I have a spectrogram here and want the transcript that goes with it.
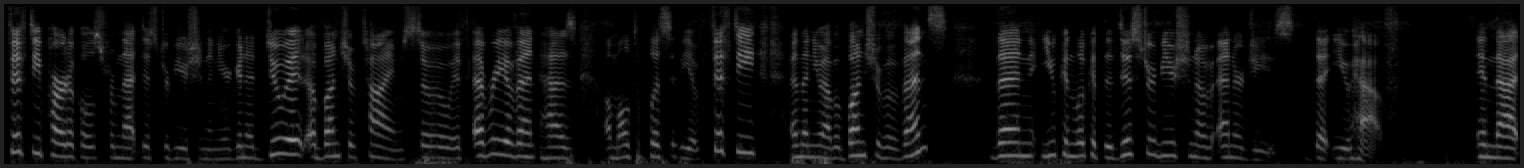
50 particles from that distribution and you're going to do it a bunch of times. So if every event has a multiplicity of 50 and then you have a bunch of events then you can look at the distribution of energies that you have in that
